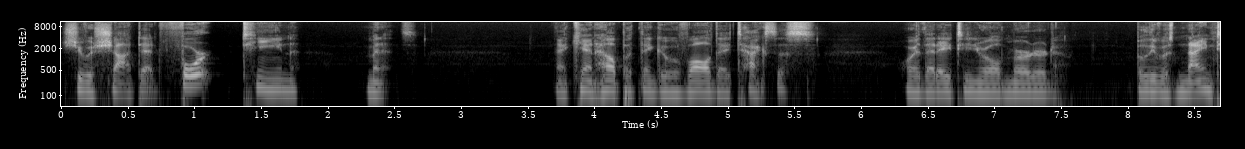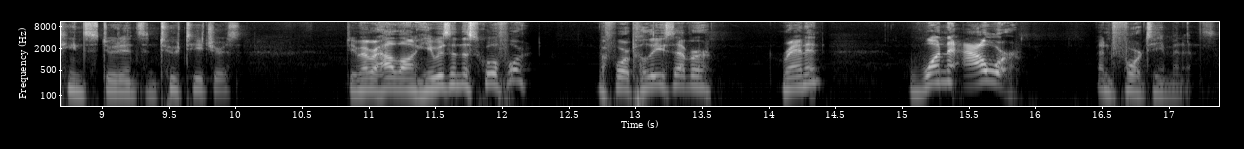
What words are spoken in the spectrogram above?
she was shot dead. 14 minutes. I can't help but think of Uvalde, Texas, where that 18-year-old murdered, I believe it was 19 students and two teachers. Do you remember how long he was in the school for before police ever ran it? One hour and 14 minutes.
